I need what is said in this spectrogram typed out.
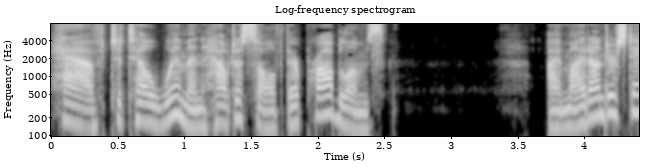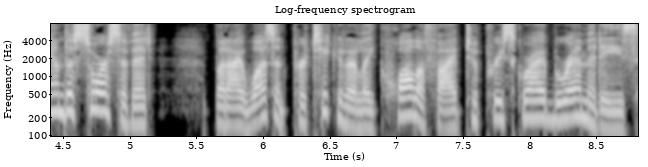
have to tell women how to solve their problems? I might understand the source of it, but I wasn't particularly qualified to prescribe remedies.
